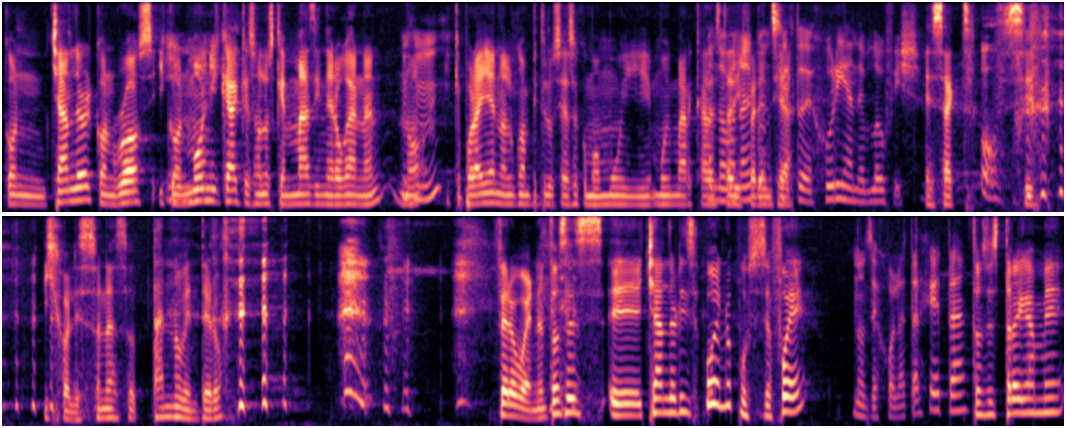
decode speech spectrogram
con Chandler, con Ross y con Mónica, Mónica. que son los que más dinero ganan, ¿no? Y que por ahí en algún capítulo se hace como muy, muy marcada Cuando esta van diferencia. concierto de and the Blowfish. Exacto. Uf. Sí. Híjole, suena tan noventero. Pero bueno, entonces eh, Chandler dice, bueno, pues se fue, Nos dejó la tarjeta. entonces tráigame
